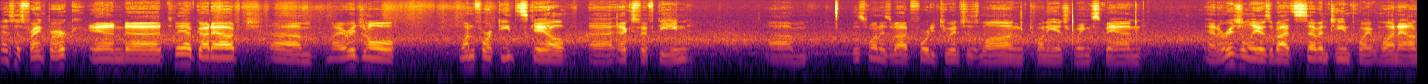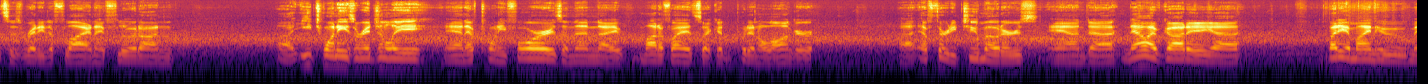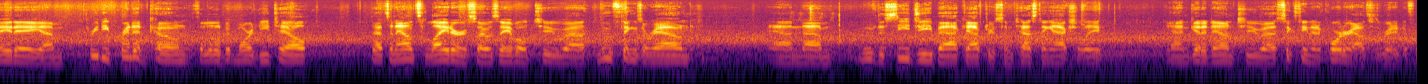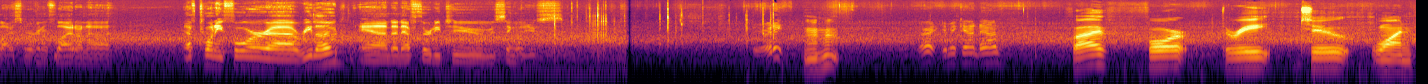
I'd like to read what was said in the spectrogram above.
This is Frank Burke, and uh, today I've got out um, my original 114th scale uh, X15. Um, this one is about 42 inches long, 20 inch wingspan, and originally it was about 17.1 ounces ready to fly, and I flew it on uh, E20s originally and F24s, and then I modified it so I could put in a longer uh, F32 motors, and uh, now I've got a uh, buddy of mine who made a um, 3D printed cone with a little bit more detail that's an ounce lighter so I was able to uh, move things around and um, move the CG back after some testing actually and get it down to uh, 16 and a quarter ounces ready to fly. So we're going to fly it on a F24 uh, reload and an F32 single use. Are You ready? Mm-hmm. All right, give me a countdown. Five, four, three, two, one.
